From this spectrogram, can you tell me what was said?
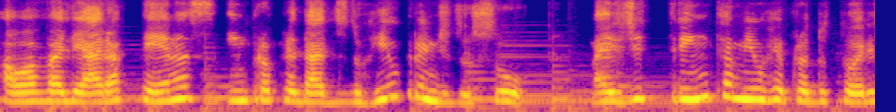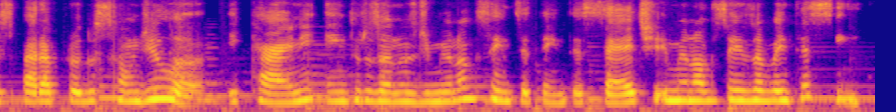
ao avaliar apenas em propriedades do Rio Grande do Sul mais de 30 mil reprodutores para a produção de lã e carne entre os anos de 1977 e 1995.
